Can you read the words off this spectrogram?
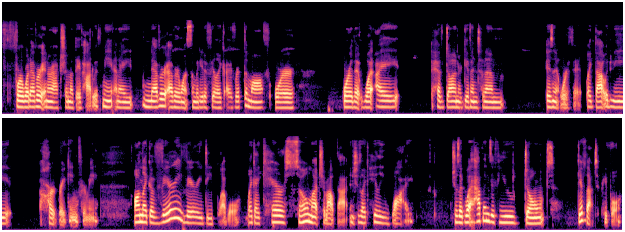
for whatever interaction that they've had with me and I never ever want somebody to feel like I've ripped them off or or that what I have done or given to them isn't worth it. Like that would be heartbreaking for me on like a very very deep level. Like I care so much about that. And she's like, "Haley, why?" She's like, What happens if you don't give that to people?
